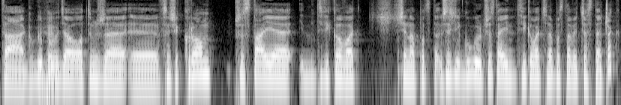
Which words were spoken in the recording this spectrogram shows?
Tak, Google mhm. powiedział o tym, że y, w sensie Chrome przestaje identyfikować się na podstawie, w sensie Google przestaje identyfikować się na podstawie ciasteczek.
